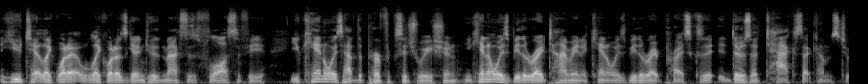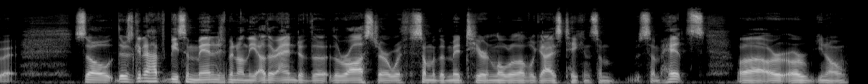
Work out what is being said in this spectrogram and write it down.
you ta- like what I, like what I was getting to with Max's philosophy. You can't always have the perfect situation. You can't always be the right timing. It can't always be the right price because there's a tax that comes to it. So there's going to have to be some management on the other end of the, the roster with some of the mid tier and lower level guys taking some some hits uh, or, or you know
